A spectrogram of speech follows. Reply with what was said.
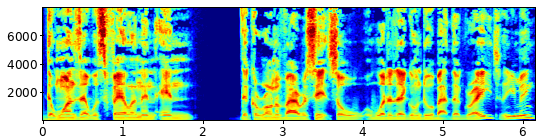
The ones that was failing and and the coronavirus hit. So what are they going to do about their grades? You mean?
